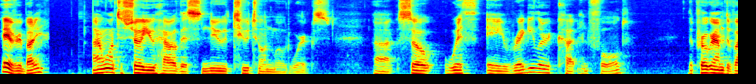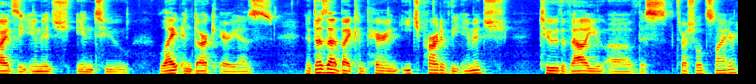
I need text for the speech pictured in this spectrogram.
Hey everybody. I want to show you how this new two-tone mode works. Uh, so with a regular cut and fold, the program divides the image into light and dark areas. And it does that by comparing each part of the image to the value of this threshold slider.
